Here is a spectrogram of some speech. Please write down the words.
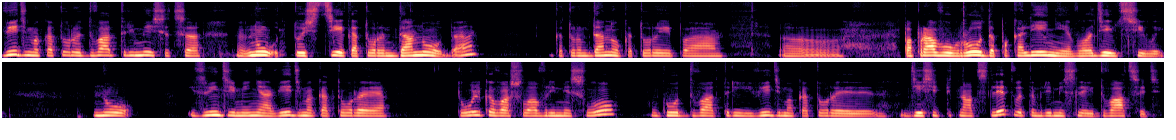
ведьма, которая 2-3 месяца, ну, то есть те, которым дано, да, которым дано, которые по, э, по праву рода, поколения владеют силой. Но, извините меня, ведьма, которая только вошла в ремесло, год, два, три, ведьма, которая 10-15 лет в этом ремесле и 20,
